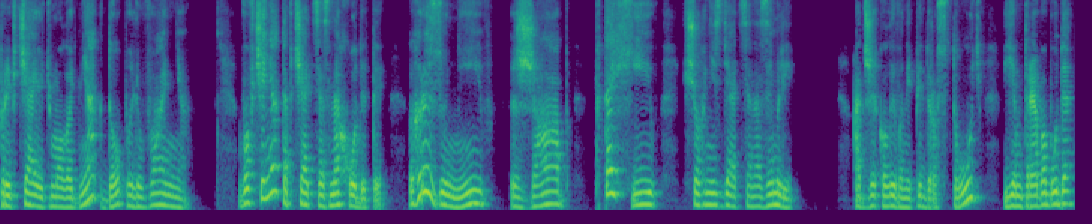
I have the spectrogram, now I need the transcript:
привчають молодняк до полювання. Вовченята вчаться знаходити гризунів, жаб, птахів, що гніздяться на землі. Адже коли вони підростуть, їм треба буде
